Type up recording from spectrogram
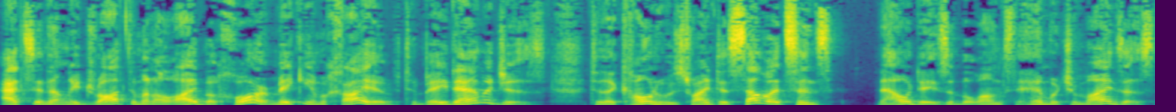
accidentally dropped him on a live Bechor, making him chayiv to pay damages to the Kohen who's trying to sell it since Nowadays it belongs to him, which reminds us,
